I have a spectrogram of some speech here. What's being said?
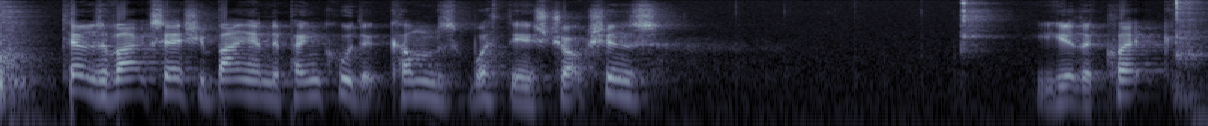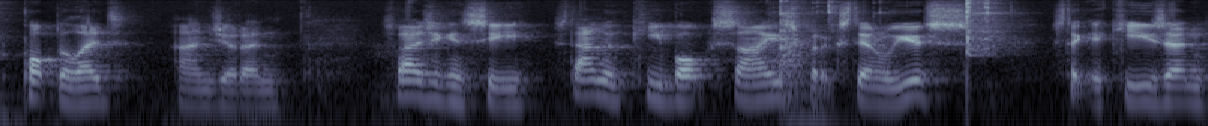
In terms of access, you bang in the pin code that comes with the instructions. You hear the click, pop the lid and you're in. So as you can see, standard key box size for external use. Stick your keys in.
